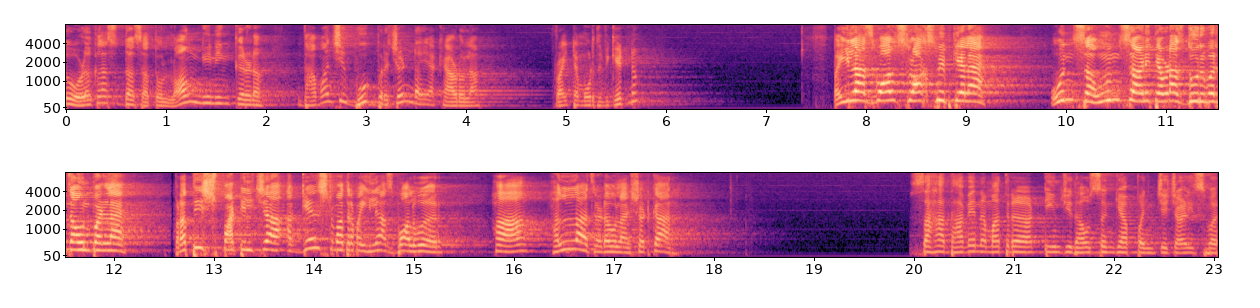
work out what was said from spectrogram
तो ओळखला सुद्धा जातो. लॉंग इनिंग करणं. धावांची भूक प्रचंड आहे या खेळाडूला. राईट अमोर द विकेट ना. पहिलाच बॉल स्लॉक स्वीप केलाय. उंच उंच आणि तेवढाच दूरवर जाऊन पडलाय. प्रतीश पाटीलच्या अगेन्स्ट मात्र पहिल्याच बॉलवर हा हल्ला चढवलाय षटकार. सहा धावेनं मात्र टीमची धावसंख्या पंचेचाळीस वर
